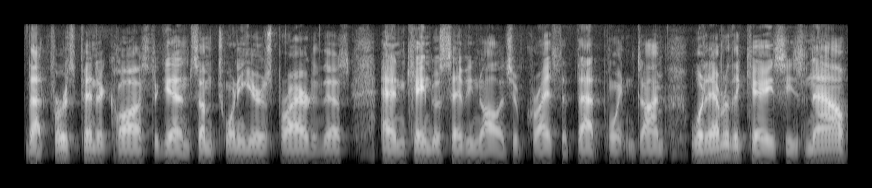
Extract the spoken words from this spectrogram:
that first Pentecost, again, some 20 years prior to this, and came to a saving knowledge of Christ at that point in time. Whatever the case, he's now,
